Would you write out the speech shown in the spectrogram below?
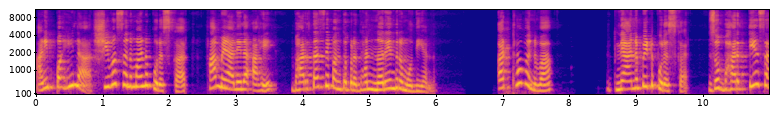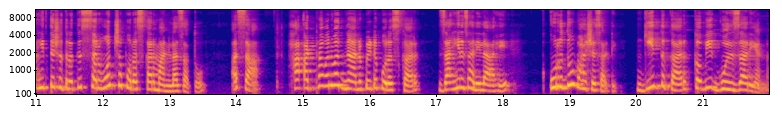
आणि पहिला शिवसन्मान पुरस्कार हा मिळालेला आहे भारताचे पंतप्रधान नरेंद्र मोदी यांना. अठ्ठावनवा ज्ञानपीठ पुरस्कार जो भारतीय साहित्य क्षेत्रातील सर्वोच्च पुरस्कार मानला जातो असा हा अठ्ठावनवा ज्ञानपीठ पुरस्कार जाहीर झालेला आहे उर्दू भाषेसाठी. गीतकार कवी गुलजार यांना.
